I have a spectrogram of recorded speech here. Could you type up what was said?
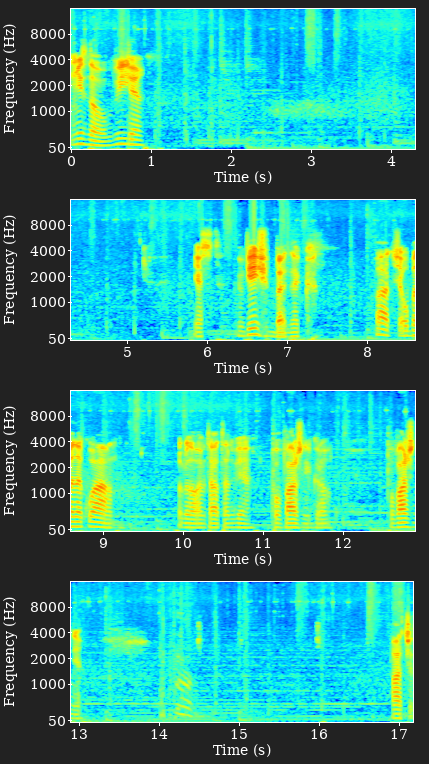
I znowu, widzicie? Jest. Wieś Benek. Patrzcie, o Benek One. Oglądałem ta ten wie. Poważnie gro. Poważnie. Patrzcie,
